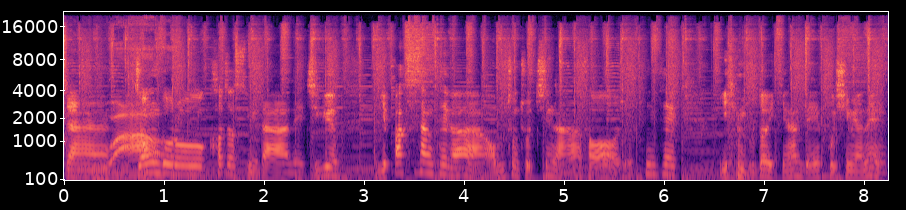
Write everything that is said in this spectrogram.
짠! 와우. 이 정도로 커졌습니다. 네, 지금 이게 박스 상태가 엄청 좋지는 않아서 좀 흰색이 묻어있긴 한데 보시면은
